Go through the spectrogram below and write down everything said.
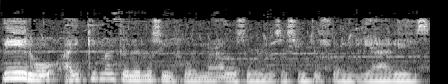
Pero hay que mantenerlos informados sobre los asuntos familiares,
